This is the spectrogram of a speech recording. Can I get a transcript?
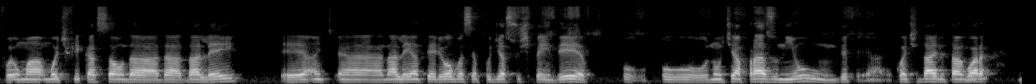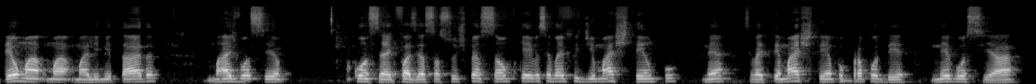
foi uma modificação da, da, da lei. É, na lei anterior você podia suspender, por, por, não tinha prazo nenhum, quantidade, então agora deu uma, uma, uma limitada, mas você consegue fazer essa suspensão, porque aí você vai pedir mais tempo, né? Você vai ter mais tempo para poder negociar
